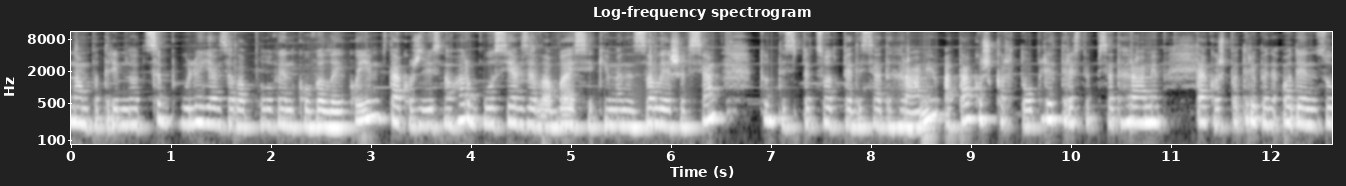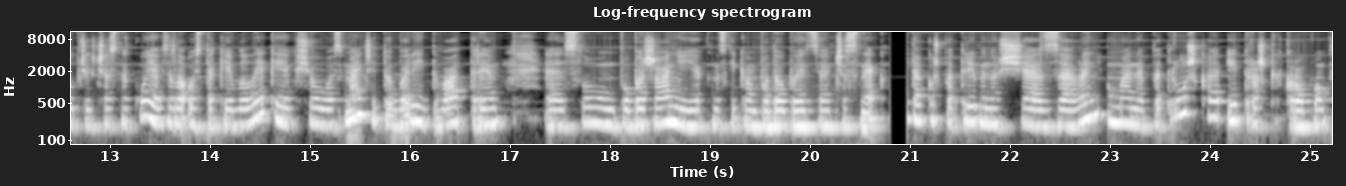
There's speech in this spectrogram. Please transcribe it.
Нам потрібно цибулю, я взяла половинку великої, також, звісно, гарбуз. Я взяла весь, який в мене залишився. Тут десь 550 грамів, а також картоплі 350 грамів. Також потрібен один зубчик часнику. Я взяла ось такий великий. Якщо у вас менший, то беріть 2-3 е, словом по бажанню, як наскільки вам подобається часник. Також потрібно ще зелень, у мене петрушка і трошки кропу.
